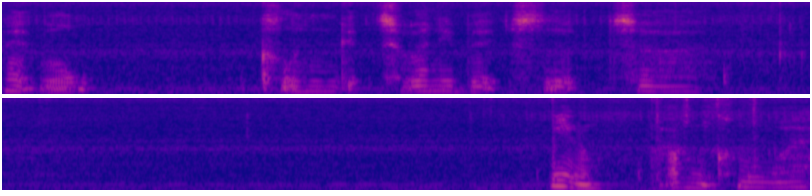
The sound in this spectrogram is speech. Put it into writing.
And it will cling to any bits that, uh, you know, haven't come away.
